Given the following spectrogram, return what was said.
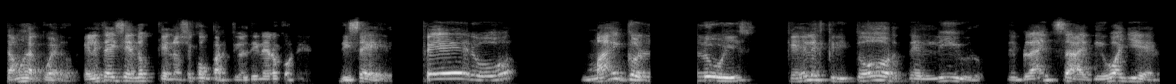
Estamos de acuerdo. Él está diciendo que no se compartió el dinero con él, dice él. Pero Michael Lewis, que es el escritor del libro de Blind Side, dijo ayer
